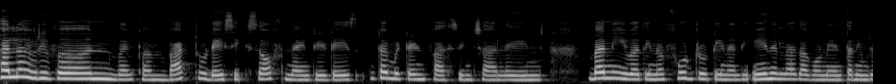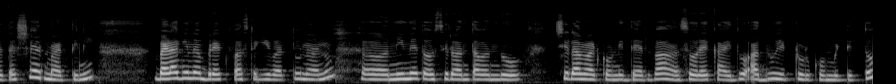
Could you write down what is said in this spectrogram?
Hello everyone welcome back to day six of ninety days intermittent fasting challenge ಬನ್ನಿ ಇವತ್ತಿನ ಫುಡ್ ರುಟೀನಲ್ಲಿ ಏನೆಲ್ಲ ತಗೊಂಡೆ ಅಂತ ನಿಮ್ಮ ಜೊತೆ ಶೇರ್ ಮಾಡ್ತೀನಿ. ಬೆಳಗಿನ ಬ್ರೇಕ್ಫಾಸ್ಟಿಗೆ ಇವತ್ತು ನಾನು ನಿನ್ನೆ ನಿನ್ನೆ ತೋರಿಸಿರೋಂಥ ಒಂದು ಚೀಲ ಮಾಡ್ಕೊಂಡಿದ್ದೆ ಅಲ್ವಾ? ಸೋರೆಕಾಯ್ದು, ಅದು ಹಿಟ್ಟು ಉಳ್ಕೊಂಬಿಟ್ಟಿತ್ತು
